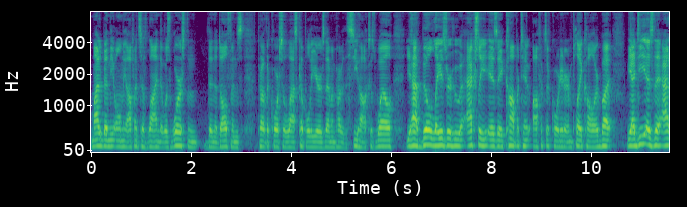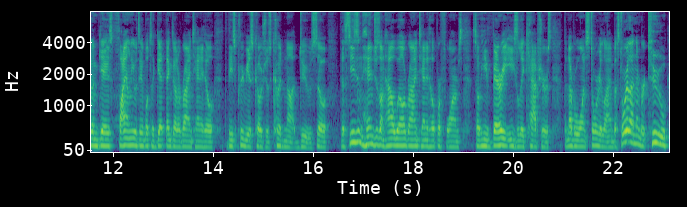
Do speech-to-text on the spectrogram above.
might have been the only offensive line that was worse than, than the Dolphins throughout the course of the last couple of years, them and probably the Seahawks as well. You have Bill Lazor, who actually is a competent offensive coordinator and play caller, but the idea is that Adam Gase finally was able to get things out of Ryan Tannehill that these previous coaches could not do. So the season hinges on how well Ryan Tannehill performs, so he very easily captures the number one storyline. But storyline number two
